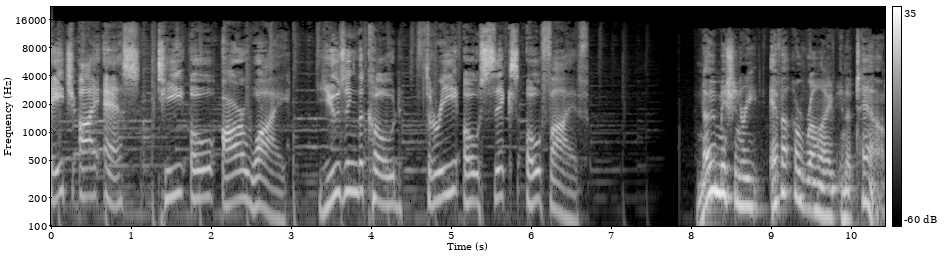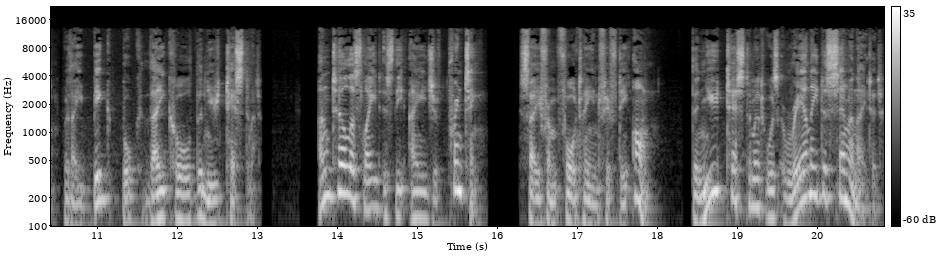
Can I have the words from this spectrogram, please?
H I S T O R Y, using the code 30605. No missionary ever arrived in a town with a big book they called the New Testament. Until as late as the age of printing, say from 1450 on, the New Testament was rarely disseminated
